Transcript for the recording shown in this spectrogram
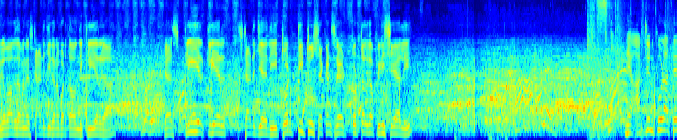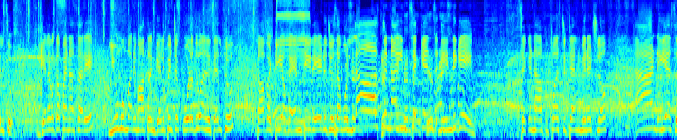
ఎగబాగుదామనే స్ట్రాటజీ కనబడతా ఉంది క్లియర్గా ఎస్ క్లియర్ క్లియర్ స్ట్రాటజీ అది. ట్వంటీ టూ సెకండ్స్ రేట్ టోటల్గా ఫినిష్ చేయాలి. యా అర్జున్ కూడా తెలుసు. గెలవకపోయినా సరే యూ ముంబాని మాత్రం గెలిపించకూడదు అని తెలుసు. కాబట్టి ఒక ఎంటీ రేడ్ చూసాము. Last nine seconds in the game second half first ten మినిట్స్లో అండ్ ఎస్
